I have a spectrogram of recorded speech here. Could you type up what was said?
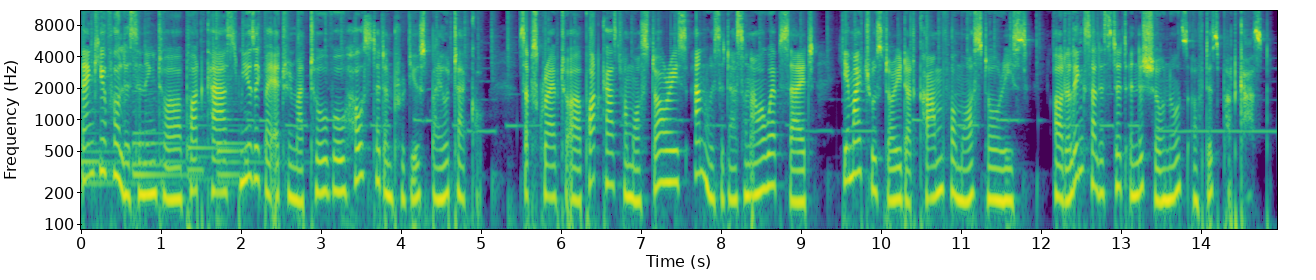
Thank you for listening to our podcast, Music by Edwin Matovu, hosted and produced by Otako. Subscribe to our podcast for more stories and visit us on our website, hearmytruestory.com for more stories. All the links are listed in the show notes of this podcast.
